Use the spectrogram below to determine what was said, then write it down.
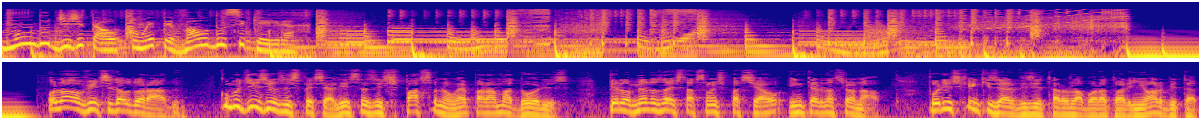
Mundo Digital com Etevaldo Siqueira. Olá, ouvinte da Eldorado. Como dizem os especialistas, espaço não é para amadores, pelo menos na Estação Espacial Internacional. Por isso, quem quiser visitar o laboratório em órbita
